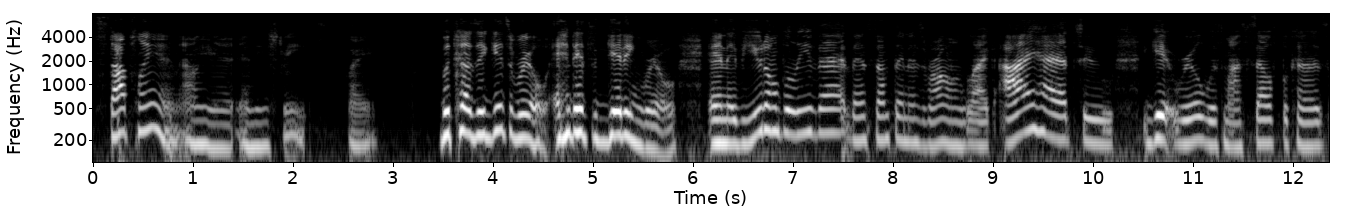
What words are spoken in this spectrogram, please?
stop playing out here in these streets. Like, because it gets real and it's getting real. And if you don't believe that, then something is wrong. Like, I had to get real with myself because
